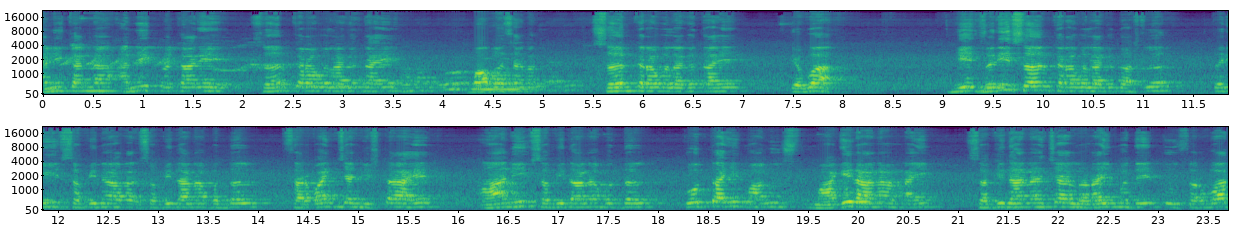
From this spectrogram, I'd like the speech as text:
अनेकांना अनेक प्रकारे सहन करावं लागत आहे. बाबासाहेब सहन करावं लागत आहे. तेव्हा हे जरी सहन करावं लागत असलं तरी संविधाना संविधानाबद्दल सर्वांच्या निष्ठा आहेत आणि संविधानाबद्दल कोणताही माणूस मागे राहणार नाही. संविधानाच्या लढाईमध्ये तो सर्वात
